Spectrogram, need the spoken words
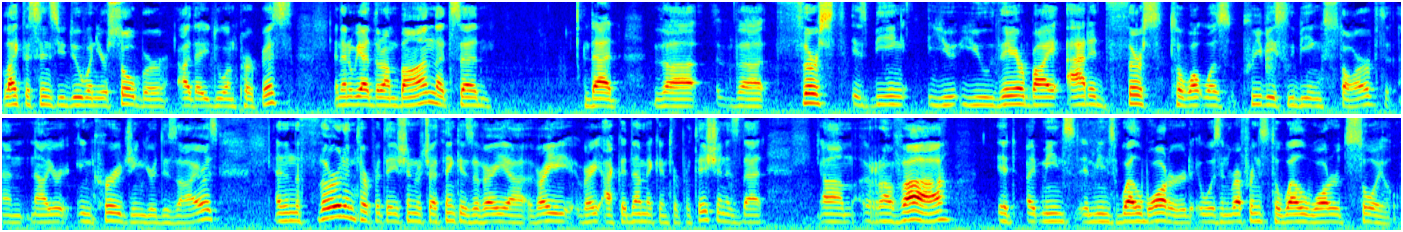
like the sins you do when you're sober uh, that you do on purpose. And then we had the Ramban that said that the the thirst is being you you thereby added thirst to what was previously being starved and now you're encouraging your desires. And then the third interpretation which i think is a very uh, very very academic interpretation is that um, rava it, it means it means well watered it was in reference to well watered soil.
